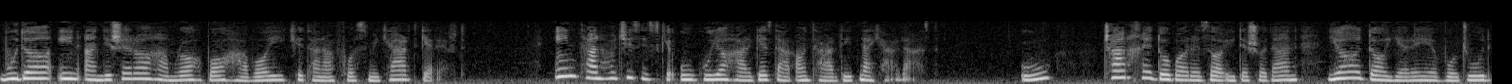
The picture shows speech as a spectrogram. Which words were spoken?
بودا این اندیشه را همراه با هوایی که تنفس می کرد گرفت. این تنها چیزی است که او گویا هرگز در آن تردید نکرده است. او چرخ دوباره زاییده شدن یا دایره وجود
